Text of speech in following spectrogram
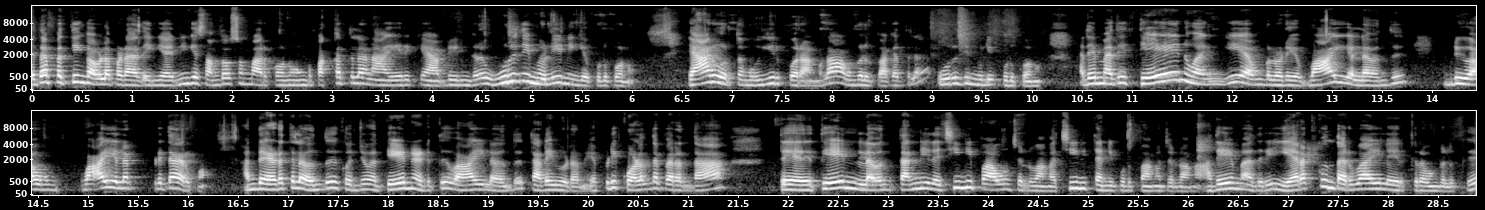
எதை பற்றியும் கவலைப்படாதீங்க. நீங்கள் சந்தோஷமாக இருக்கணும். உங்கள் பக்கத்தில் நான் இருக்கேன். அப்படிங்கிற உறுதிமொழி நீங்கள் கொடுக்கணும். யார் ஒருத்தவங்க உயிர் போகிறாங்களோ அவங்களுக்கு பக்கத்தில் உறுதிமொழி கொடுக்கணும். அதே மாதிரி தேன் வாங்கி அவங்களுடைய வாய்களில் வந்து இப்படி அவங்க வாயெல்லாம் இப்படி தான் இருக்கும். அந்த இடத்துல வந்து கொஞ்சம் தேன் எடுத்து வாயில் வந்து தடவி விடணும். எப்படி குழந்த பிறந்தா தே தேனில் வந்து தண்ணியில் சீனி பாவும் சொல்லுவாங்க சீனி தண்ணி கொடுப்பாங்கன்னு சொல்லுவாங்க. அதே மாதிரி இறக்கும் தருவாயில் இருக்கிறவங்களுக்கு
